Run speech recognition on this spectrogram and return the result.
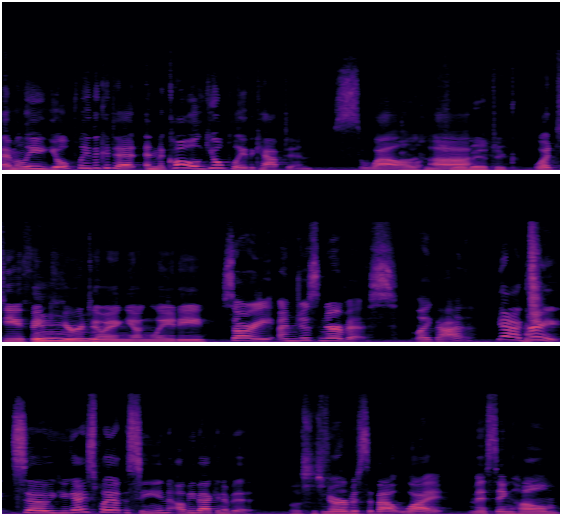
Emily, you'll play the cadet, and Nicole, you'll play the captain. Swell. Oh, uh, romantic. what do you think you're doing, young lady? Sorry, I'm just nervous. Like that? Yeah, great. so you guys play out the scene. I'll be back in a bit. This is fun. Nervous about what? Missing home?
